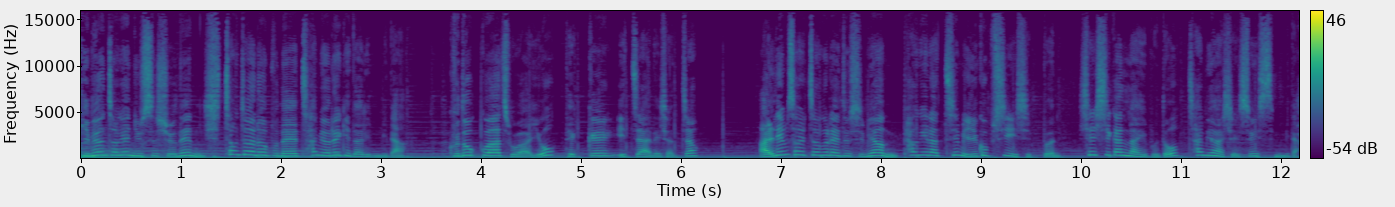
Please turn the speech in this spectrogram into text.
김현정의 뉴스쇼는 시청자 여러분의 참여를 기다립니다. 구독과 좋아요, 댓글 잊지 않으셨죠? 알림 설정을 해두시면 평일 아침 7시 20분 실시간 라이브도 참여하실 수 있습니다.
